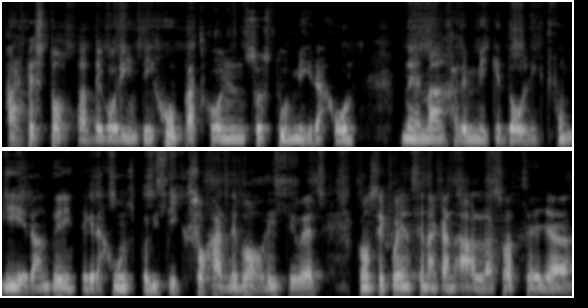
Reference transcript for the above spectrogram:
har förstått att det går inte ihop att ha en så stor migration när man har en mycket dåligt fungerande integrationspolitik. Så har det varit tyvärr. Konsekvenserna kan alla så att säga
